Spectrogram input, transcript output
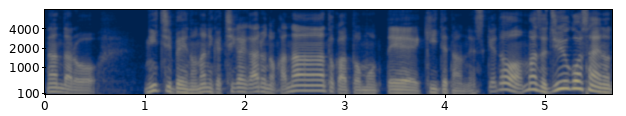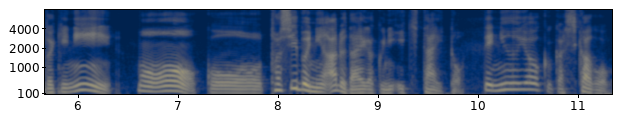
なんだろう、日米の何か違いがあるのかなとかと思って聞いてたんですけど、まず15歳の時に、もう、こう、都市部にある大学に行きたいと。で、ニューヨークかシカゴ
